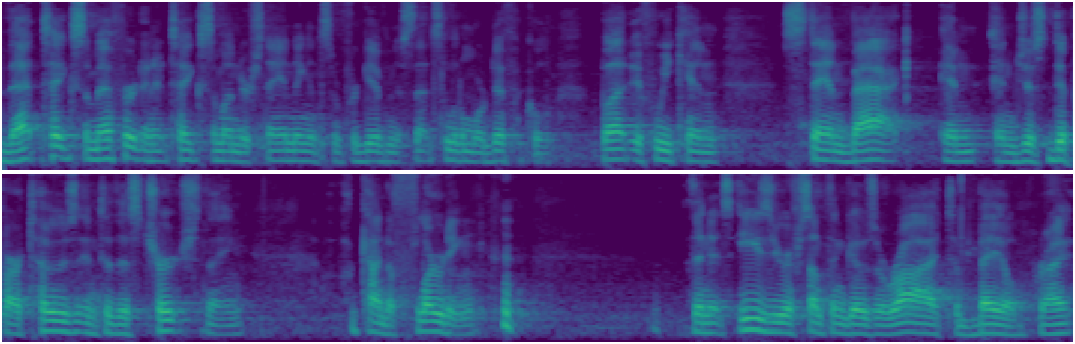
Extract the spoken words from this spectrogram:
that takes some effort and it takes some understanding and some forgiveness. That's a little more difficult. But if we can stand back and, and just dip our toes into this church thing, kind of flirting, then it's easier if something goes awry to bail, right?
